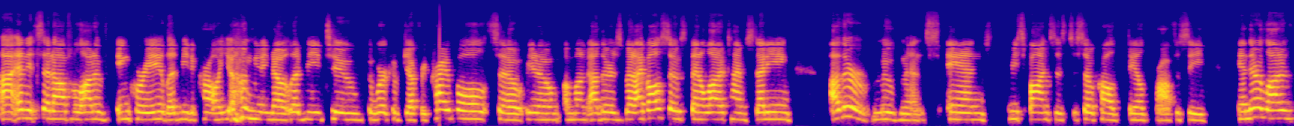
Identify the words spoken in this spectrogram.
uh, and it set off a lot of inquiry. It led me to Carl Jung, you know, it led me to the work of Jeffrey Kripal, so, you know, among others. But I've also spent a lot of time studying other movements and responses to so-called failed prophecy. And there are a lot of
